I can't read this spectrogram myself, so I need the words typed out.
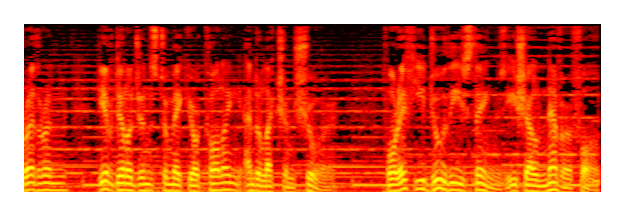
brethren, give diligence to make your calling and election sure. For if ye do these things, ye shall never fall.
